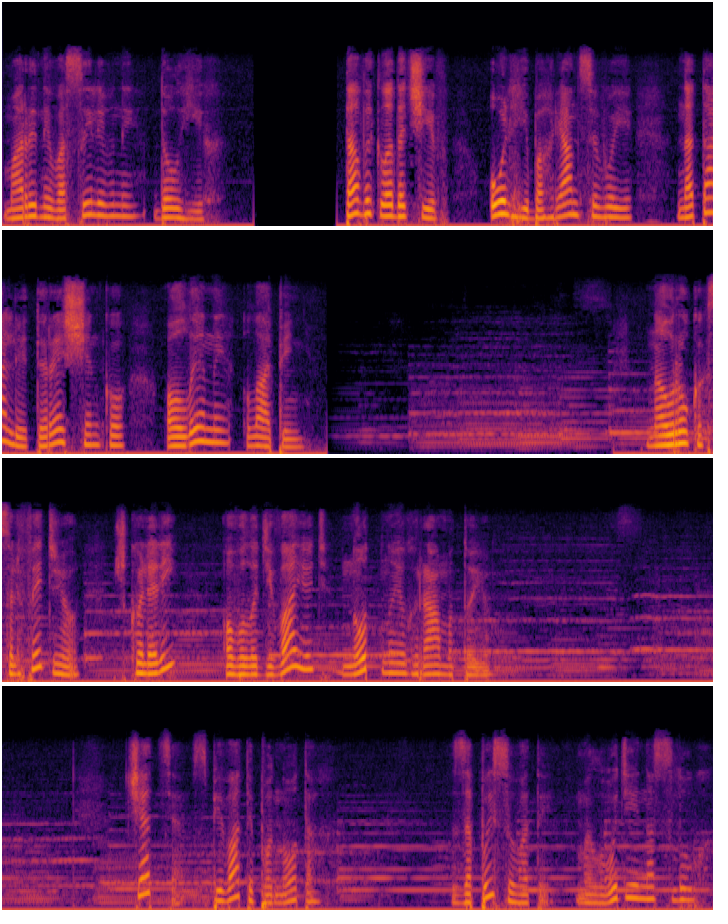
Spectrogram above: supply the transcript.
Марини Васильівни Долгіх та викладачів Ольги Багрянцевої, Наталії Терещенко, Олени Лапінь. На уроках сольфеджіо школярі оволодівають нотною грамотою. Вчаться співати по нотах записувати мелодії на слух,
